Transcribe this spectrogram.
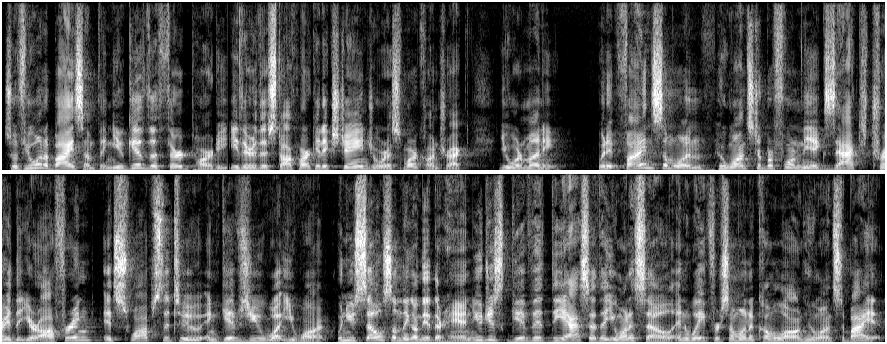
So, if you want to buy something, you give the third party, either the stock market exchange or a smart contract, your money. When it finds someone who wants to perform the exact trade that you're offering, it swaps the two and gives you what you want. When you sell something, on the other hand, you just give it the asset that you want to sell and wait for someone to come along who wants to buy it.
